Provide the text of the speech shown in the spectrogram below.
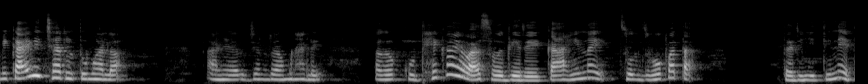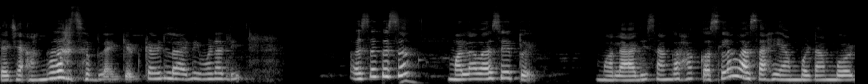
मी काय विचारलं तुम्हाला? आणि अर्जुनराव म्हणाले अगं कुठे काय वास वगैरे? काही नाही. चूल झोप आता. तरीही तिने त्याच्या अंगावरचं ब्लँकेट काढलं आणि म्हणाली असं कसं? मला वास येतोय. मला आधी सांगा हा कसला वास आहे आंबट आंबट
